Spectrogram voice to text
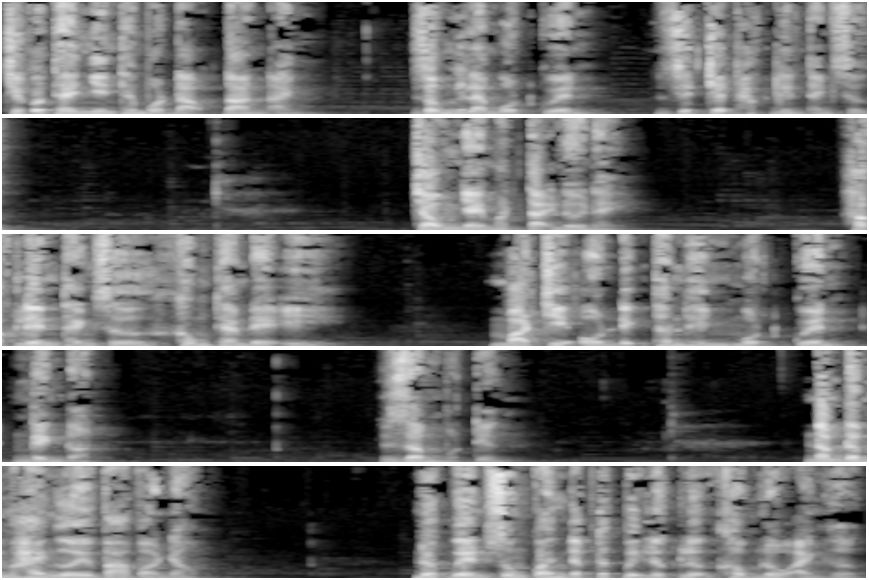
Chỉ có thể nhìn thấy một đạo tàn ảnh, Giống như là một quyền Giết chết Hắc Liên Thánh Sứ. Trong nháy mắt tại nơi này, Hắc Liên Thánh Sứ không thèm để ý, Mà chỉ ổn định thân hình một quyền nghênh đón. Dầm một tiếng. Nắm đấm hai người va vào nhau. Nước biển xung quanh lập tức bị lực lượng khổng lồ ảnh hưởng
